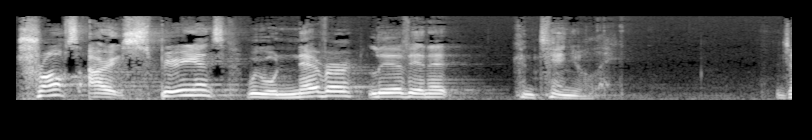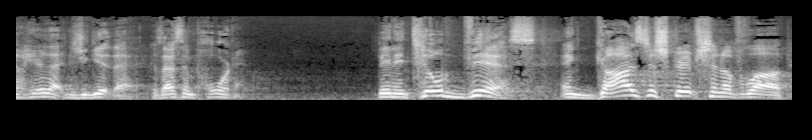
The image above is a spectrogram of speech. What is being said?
trumps our experience, we will never live in it continually. Did y'all hear that? Did you get that? Because that's important. Then until this and God's description of love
